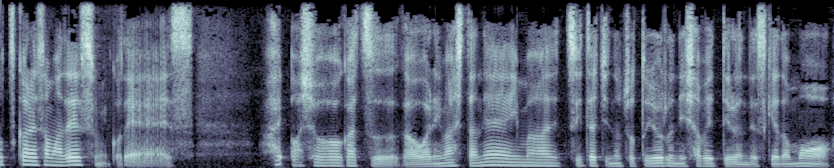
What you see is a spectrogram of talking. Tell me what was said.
疲れ様です。みこです。はい、お正月が終わりましたね。今、1日のちょっと夜に喋ってるんですけども、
